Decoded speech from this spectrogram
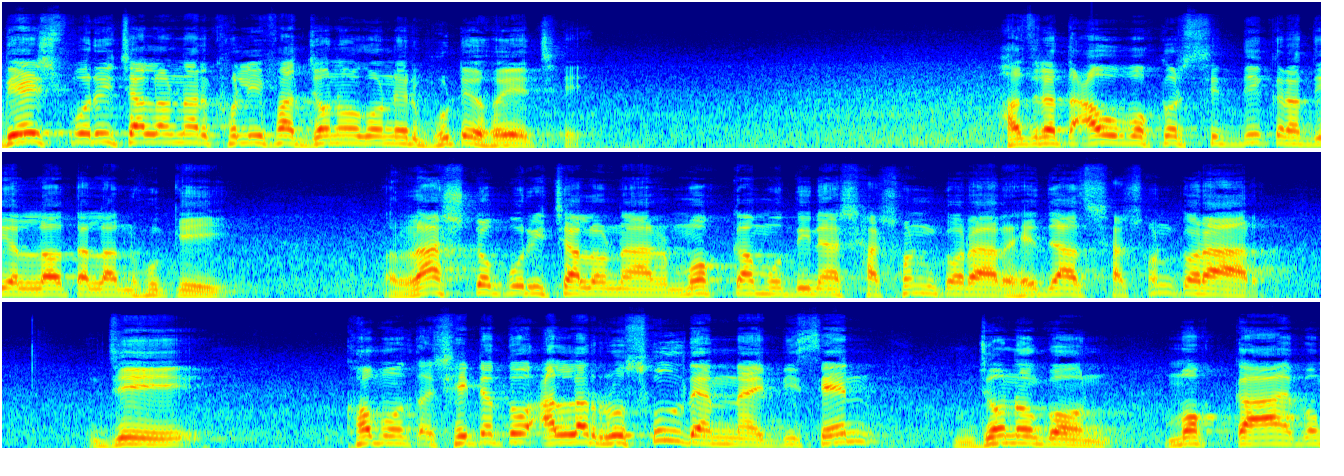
দেশ পরিচালনার খলিফা জনগণের ভোটে হয়েছে। হজরত আউ বকর সিদ্দিক রাদি আল্লাহ তালানহুকে রাষ্ট্র পরিচালনার মক্কা মদিনা শাসন করার, হেজাজ শাসন করার যে ক্ষমতা, সেটা তো আল্লাহর রসুল দেন নাই, দিছেন জনগণ। মক্কা এবং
